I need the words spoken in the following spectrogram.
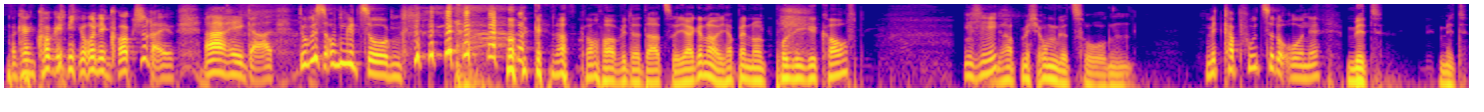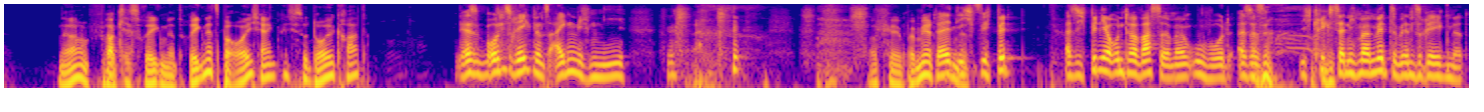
man kann Kocke nicht ohne Kock schreiben. Ach, egal. Du bist umgezogen. genau, kommen wir wieder dazu. Ja, genau. Ich habe mir nur einen Pulli gekauft. Mhm. Der hat mich umgezogen. Mit Kapuze oder ohne? Mit. Mit. Ja, falls Okay. es regnet. Regnet es bei euch eigentlich so doll gerade? Ja, also bei uns regnet es eigentlich nie. Okay, bei mir regnet ich, ich bin, also ich bin ja unter Wasser in meinem U-Boot. Also ich krieg's ja nicht mal mit, wenn es regnet.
